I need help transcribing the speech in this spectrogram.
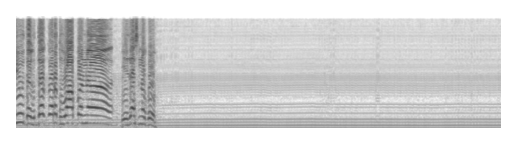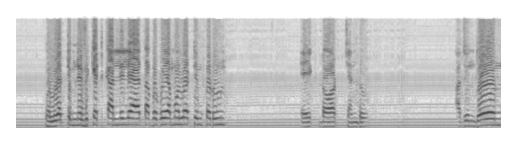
जीव दगद करत हो आपण भेजाच भिजाच नको. मुलवट टीमने विकेट काढलेले आहे. आता बघूया मुलवट टीमकडून एक डॉट चेंडू. अजून दोन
